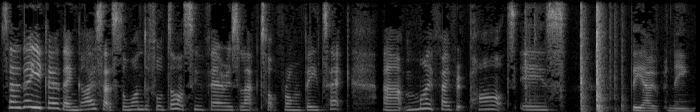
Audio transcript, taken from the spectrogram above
So there you go then guys, that's the wonderful Dancing Fairies laptop from VTech. Uh, my favourite part is the opening.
